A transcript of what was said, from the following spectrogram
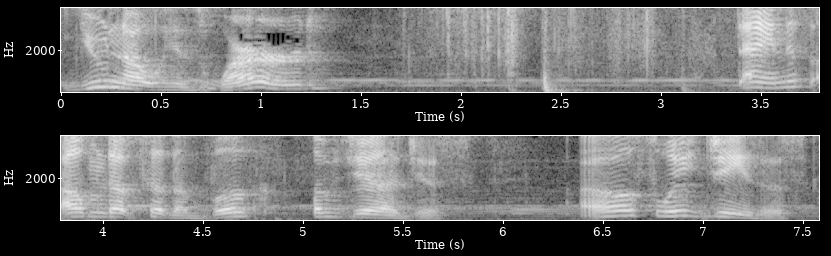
you know His Word. Dang, this opened up to the book of Judges. Oh, sweet Jesus.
